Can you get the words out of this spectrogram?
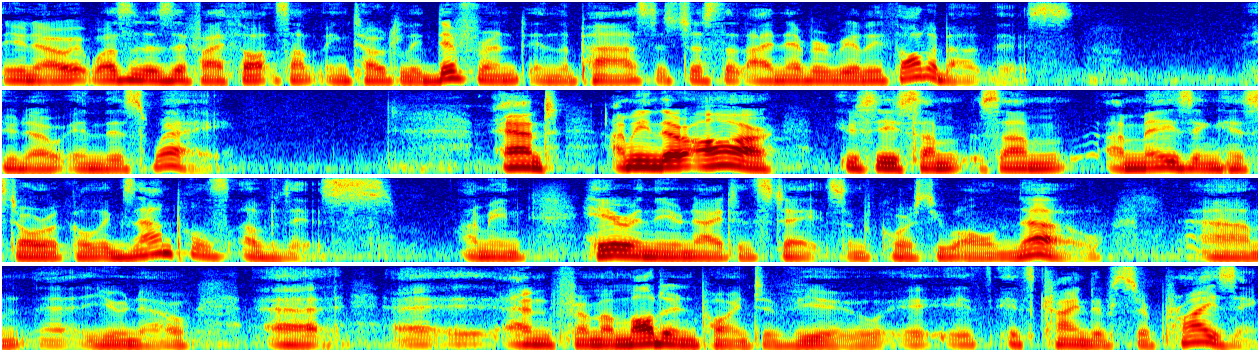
You know, it wasn't as if I thought something totally different in the past. It's just that I never really thought about this, you know, in this way. And I mean, there are, you see, some, some amazing historical examples of this. I mean, here in the United States, and of course, you all know, um, uh, you know, uh, uh, and from a modern point of view, it, it's kind of surprising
